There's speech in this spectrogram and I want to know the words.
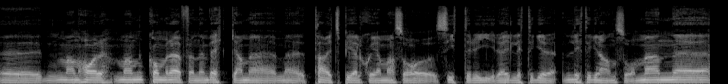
eh, man, har, man kommer här från en vecka med, med tajt spelschema så sitter det i dig lite, lite grann så. Men eh,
